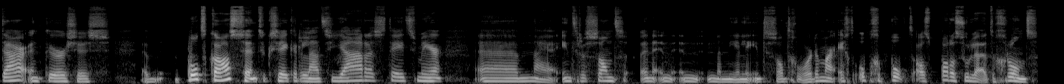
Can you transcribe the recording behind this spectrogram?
daar een cursus. Uh, podcasts zijn natuurlijk zeker de laatste jaren steeds meer uh, nou ja, interessant. En, en, en nou, niet alleen interessant geworden, maar echt opgepopt als paddenstoelen uit de grond.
